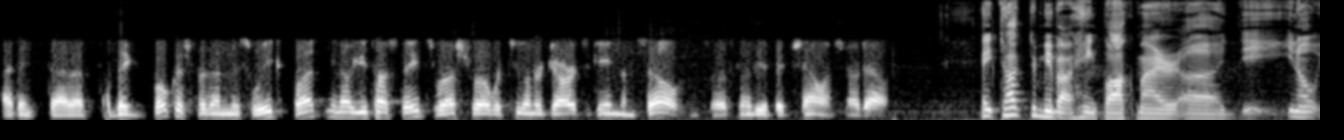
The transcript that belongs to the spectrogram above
I think that that's a big focus for them this week. But you know, Utah State's rushed for over 200 yards a game themselves, and so it's going to be a big challenge, no doubt. Hey, talk to me about Hank Bachmeier. Uh, you know,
